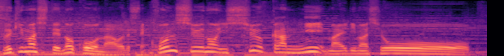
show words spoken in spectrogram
続きましてのコーナーはですね今週の1週間に参りましょう。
